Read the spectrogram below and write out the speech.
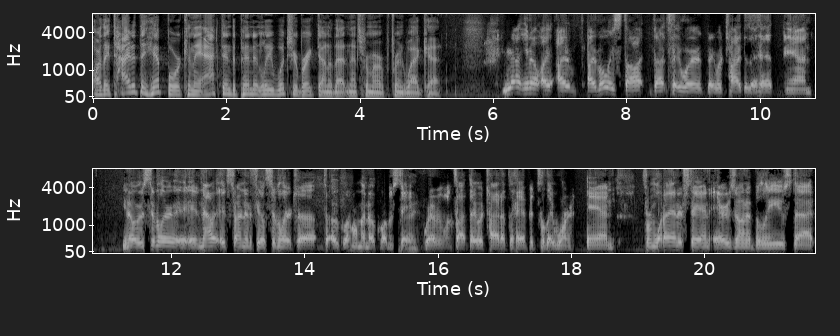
are they tied at the hip or can they act independently? What's your breakdown of that? And that's from our friend Wagcat. Yeah, you know, I, have I've always thought that they were they were tied to the hip, and you know, it was similar. And now it's starting to feel similar to, to Oklahoma and Oklahoma State, right. where everyone thought they were tied at the hip until they weren't. And from what I understand, Arizona believes that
